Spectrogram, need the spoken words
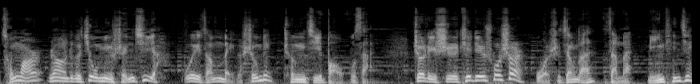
从而让这个救命神器啊为咱们每个生命撑起保护伞。这里是天天说事儿，我是江南，咱们明天见。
